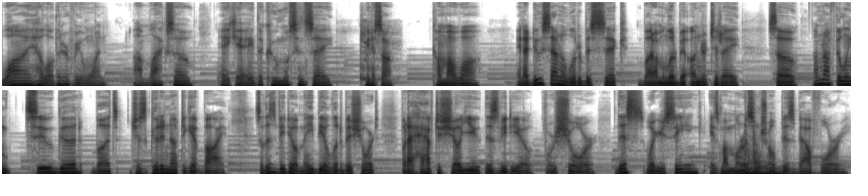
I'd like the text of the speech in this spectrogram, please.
Why, hello there everyone. I'm Laxow, aka the Kumo Sensei. Minasan, konbanwa. And I do sound a little bit sick, but I'm a little bit under today, so I'm not feeling too good, but just good enough to get by. So this video may be a little bit short, but I have to show you this video for sure. This, what you're seeing, is my Monocentropus balfouri.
